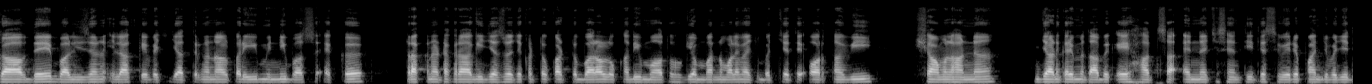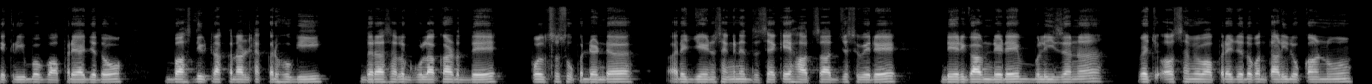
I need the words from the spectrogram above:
ਗਾਵ ਦੇ ਬਾਲੀਜ਼ਨ ਇਲਾਕੇ ਵਿੱਚ ਯਾਤਰੀਆਂ ਨਾਲ ਭਰੀ ਮਿੰਨੀ ਬੱਸ ਇੱਕ ਟਰੱਕ ਨਾਲ ਟਕਰਾ ਗਈ, ਜਿਸ ਵਿੱਚ ਘੱਟੋ ਘੱਟ 12 ਲੋਕਾਂ ਦੀ ਮੌਤ ਹੋ ਗਈ ਹੈ। ਮਰਨ ਵਾਲਿਆਂ ਵਿੱਚ ਬੱਚੇ ਤੇ ਔਰਤਾਂ ਵੀ ਸ਼ਾਮਲ ਹਨ। ਜਾਣਕਾਰੀ ਮੁਤਾਬਕ ਇਹ ਹਾਦਸਾ ਐਨਐਚ 37 ਤੇ ਸਵੇਰੇ 5 ਵਜੇ ਦੇ ਕਰੀਬ ਵਾਪਰਿਆ ਜਦੋਂ ਬੱਸ ਦੀ ਟਰੱਕ ਨਾਲ ਟੱਕਰ ਹੋ ਗਈ। ਦਰਅਸਲ ਗੋਲਾਘਾਟ ਦੇ ਪੁਲਿਸ ਸੁਪਰਡੈਂਟ ਰਜੇਨ ਸਿੰਘ ਨੇ ਦੱਸਿਆ ਕਿ ਹਾਦਸਾ ਅੱਜ ਸਵੇਰੇ ਡੇਰਗਾਮ ਨੇੜੇ ਬਲੀਜ਼ਨ ਵਿੱਚ ਉਸ ਸਮੇਂ ਵਾਪਰਿਆ ਜਦੋਂ 45 ਲੋਕਾਂ ਨੂੰ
